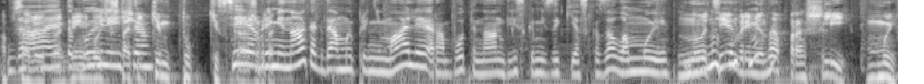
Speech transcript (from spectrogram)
абсолютно. это Где-нибудь были в штате еще Кентукки, Те скажем так. времена, когда мы принимали работы на английском языке, сказала мы. Но Ну, те времена прошли. Мы.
